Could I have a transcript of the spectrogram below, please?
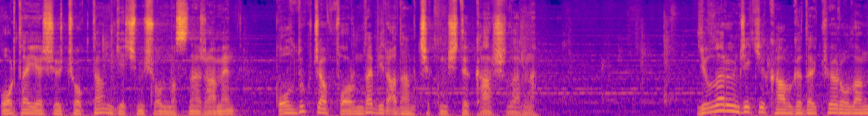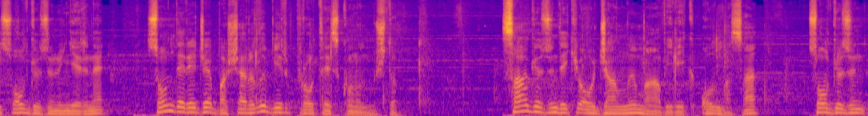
orta yaşı çoktan geçmiş olmasına rağmen oldukça formda bir adam çıkmıştı karşılarına. Yıllar önceki kavgada kör olan sol gözünün yerine son derece başarılı bir protez konulmuştu. Sağ gözündeki o canlı mavilik olmasa sol gözün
